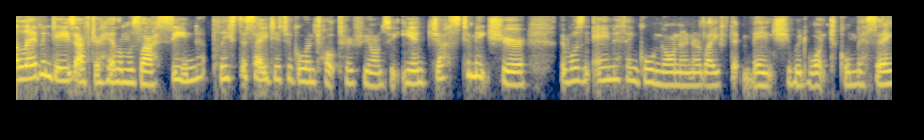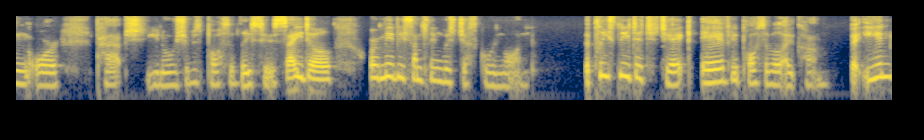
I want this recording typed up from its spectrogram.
11 days after Helen was last seen, police decided to go and talk to her fiance Ian just to make sure there wasn't anything going on in her life that meant she would want to go missing, or perhaps, you know, she was possibly suicidal, or maybe something was just going on. The police needed to check every possible outcome, but Ian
